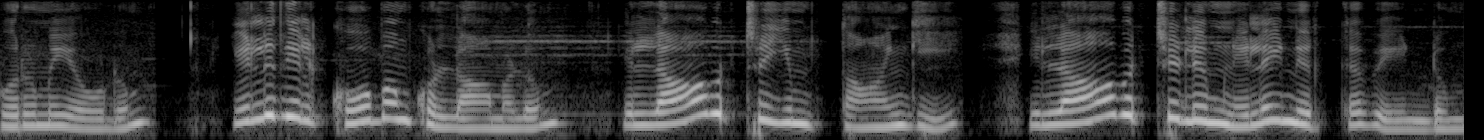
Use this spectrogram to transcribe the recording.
பொறுமையோடும் எளிதில் கோபம் கொள்ளாமலும் எல்லாவற்றையும் தாங்கி எல்லாவற்றிலும் நிலை நிற்க வேண்டும்.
